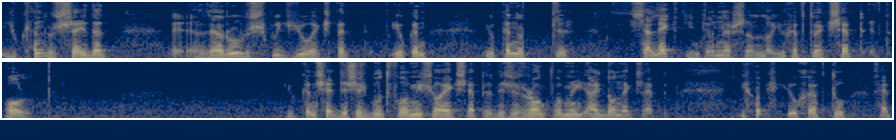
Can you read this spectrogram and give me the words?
You cannot say that uh, the rules which you expect, you can, you cannot uh, select international law. You have to accept it all. You can say this is good for me, so I accept it. This is wrong for me, I don't accept it. You, you have to have,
